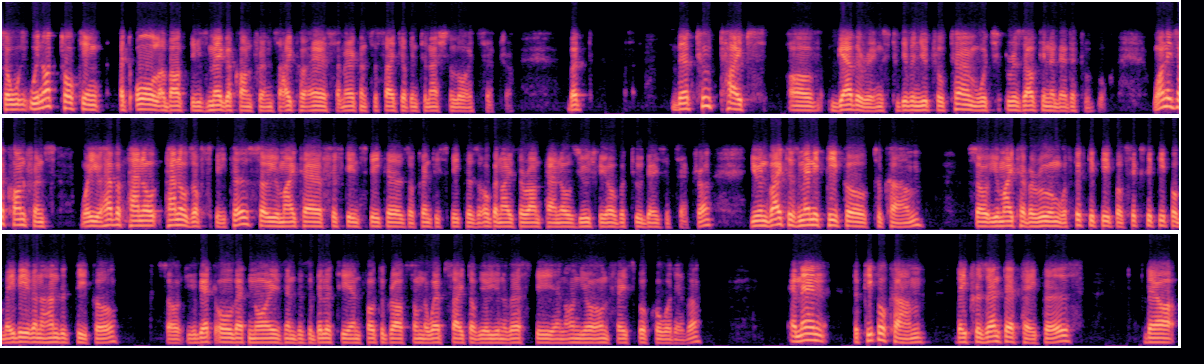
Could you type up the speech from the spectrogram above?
So we, we're not talking at all about these mega conference, ICONS, American Society of International Law, etc. But there are two types of gatherings, to give a neutral term, which result in an editable book. One is a conference where you have a panel, panels of speakers. So you might have 15 speakers or 20 speakers organized around panels, usually over two days, etc. You invite as many people to come. So you might have a room with 50 people, 60 people, maybe even 100 people. So you get all that noise and visibility and photographs on the website of your university and on your own Facebook or whatever. And then the people come, they present their papers. There are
